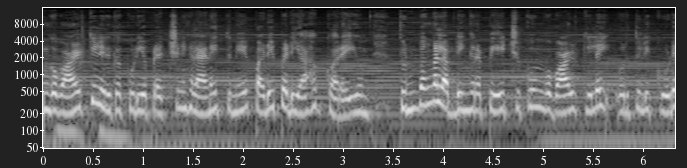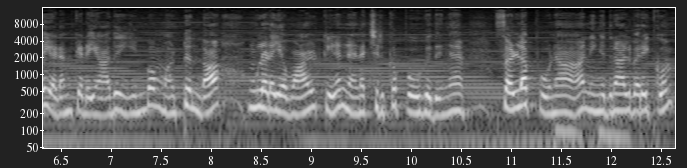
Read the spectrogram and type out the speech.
உங்கள் வாழ்க்கையில் இருக்கக்கூடிய பிரச்சனைகள் அனைத்துமே படிப்படியாக குறையும். துன்பங்கள் அப்படிங்கிற பேச்சுக்கு உங்கள் வாழ்க்கையில் ஒரு துளி கூட இடம் கிடையாது. இன்பம் மட்டும்தான் உங்களுடைய வாழ்க்கையில் நினச்சிருக்க போகுதுங்க. சொல்லப்போனால் நீங்கள் இது நாள் வரைக்கும்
